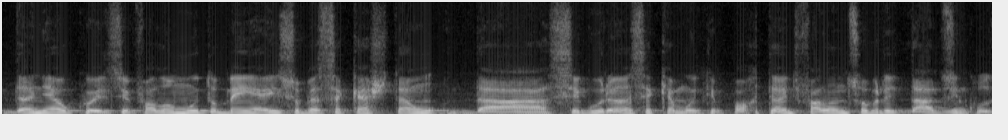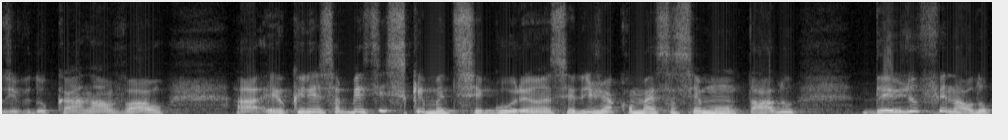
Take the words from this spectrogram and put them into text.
Daniel Coelho, você falou muito bem aí sobre essa questão da segurança, que é muito importante, falando sobre dados, inclusive, do carnaval. Ah, eu queria saber esse esquema de segurança, ele já começa a ser montado desde o final do,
